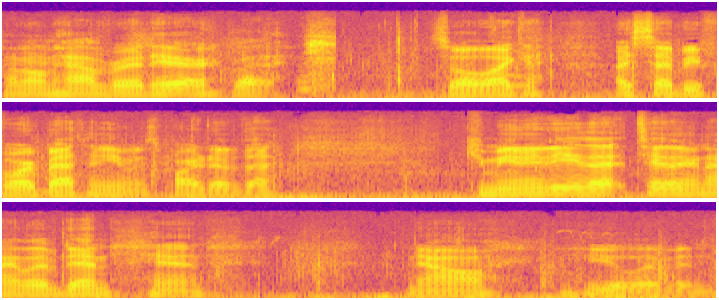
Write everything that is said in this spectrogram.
I don't have red hair, but so like I said before, Bethany was part of the community that Taylor and I lived in, and now you live in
